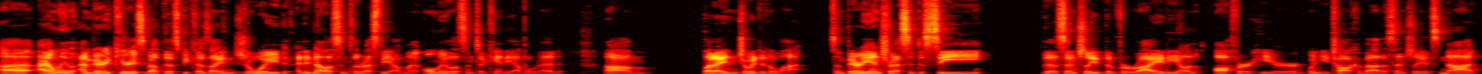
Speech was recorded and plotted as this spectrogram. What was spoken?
Uh, I only I'm very curious about this because I enjoyed. I did not listen to the rest of the album. I only listened to Candy Apple Red, um, but I enjoyed it a lot. So I'm very interested to see the essentially the variety on offer here. When you talk about essentially, it's not.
